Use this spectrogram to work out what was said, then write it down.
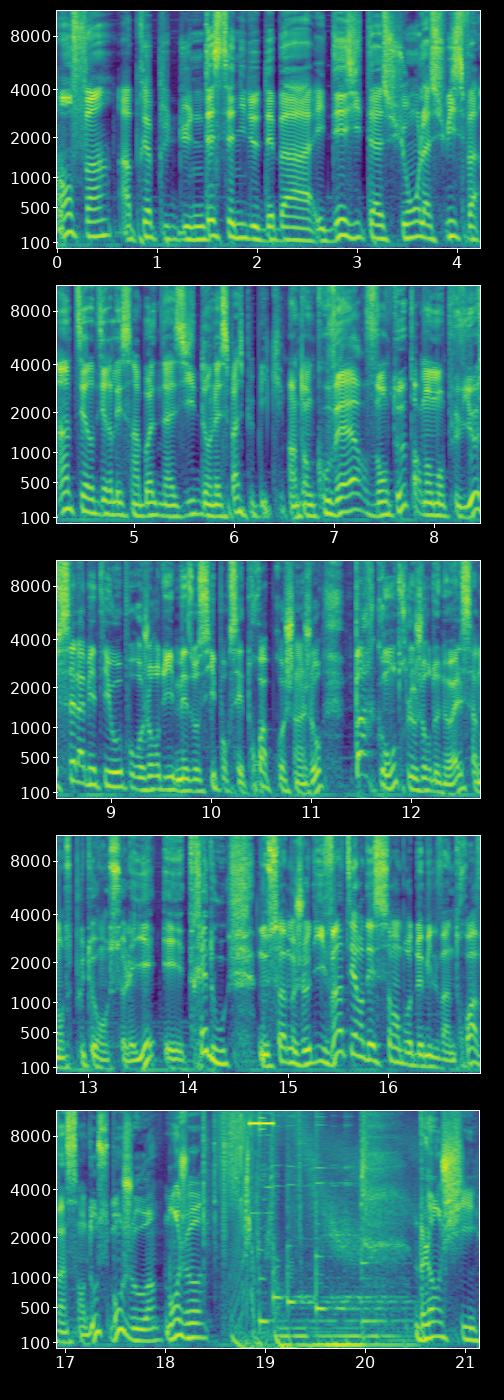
Enfin, après plus d'une décennie de débats et d'hésitations, la Suisse va interdire les symboles nazis dans l'espace public. Un temps couvert, venteux, par moments pluvieux, c'est la météo pour aujourd'hui, mais aussi pour ces trois prochains jours. Par contre, le jour de Noël s'annonce plutôt ensoleillé et très doux. Nous sommes jeudi 21 décembre 2023. Vincent Douce, bonjour. Bonjour. Blanchi,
